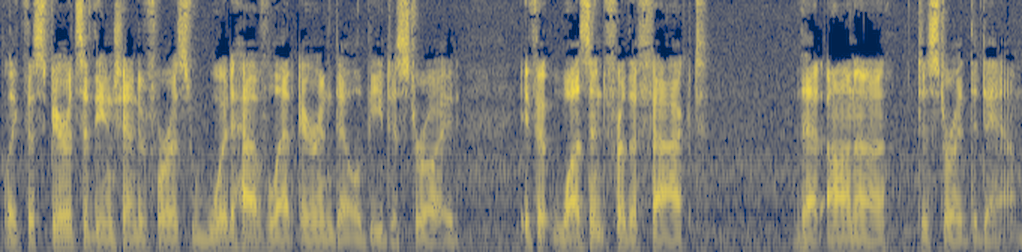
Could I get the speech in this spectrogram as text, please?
like the spirits of the Enchanted Forest would have let Arendelle be destroyed if it wasn't for the fact that Anna destroyed the dam.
